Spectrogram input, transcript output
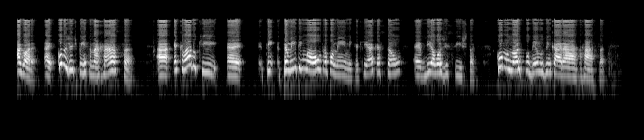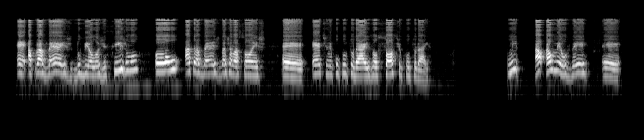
Agora, é, quando a gente pensa na raça, ah, é claro que é, tem, também tem uma outra polêmica, que é a questão biologicista. Como nós podemos encarar a raça? É através do biologicismo ou através das relações é, étnico-culturais ou socioculturais? Me, ao, ao, meu ver, é,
